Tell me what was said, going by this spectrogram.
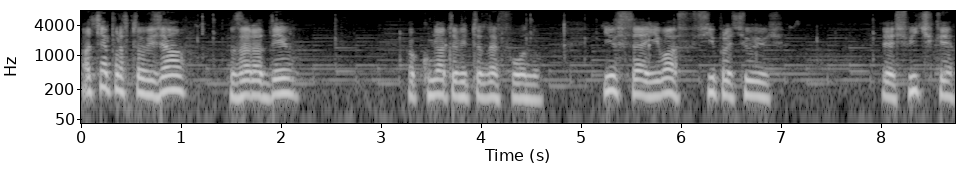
А це просто взяв, зарядив акумулятор від телефону. І все, і у вас всі працюють е, свічки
